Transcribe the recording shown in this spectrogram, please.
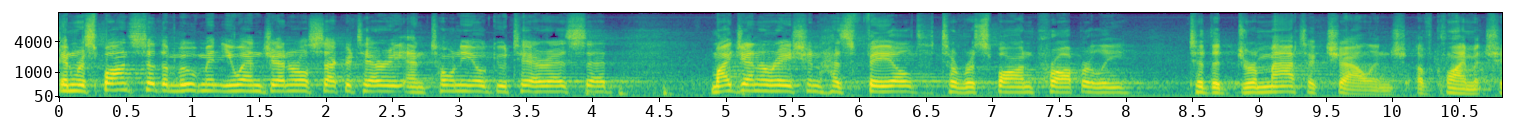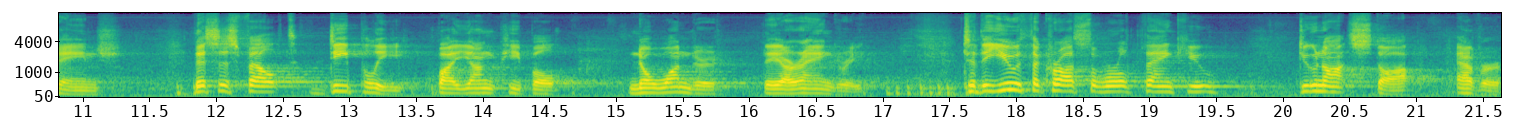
In response to the movement, UN General Secretary Antonio Guterres said, my generation has failed to respond properly to the dramatic challenge of climate change. This is felt deeply by young people. No wonder they are angry. To the youth across the world, thank you. Do not stop, ever.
